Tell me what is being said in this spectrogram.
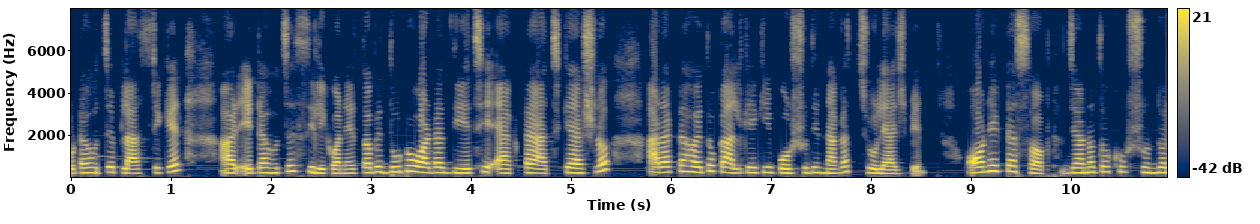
ওটা হচ্ছে প্লাস্টিকের আর এটা হচ্ছে সিলিকনের তবে দুটো অর্ডার দিয়েছি। একটা আজকে আসলো, আর একটা হয়তো কালকে কি পরশুদিন নাগাদ চলে আসবে। অনেকটা সফট জানো তো খুব সুন্দর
